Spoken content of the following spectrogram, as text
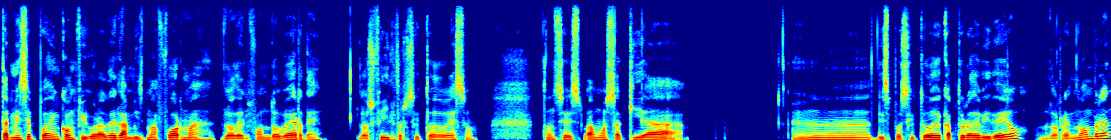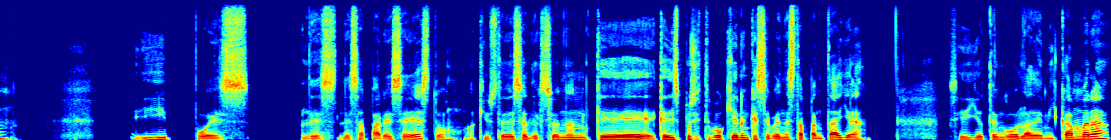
también se pueden configurar de la misma forma. Lo del fondo verde, los filtros y todo eso. Entonces vamos aquí a, Ah, dispositivo de captura de video, lo renombran y pues les, les aparece esto. Aquí ustedes seleccionan qué, dispositivo quieren que se vea en esta pantalla. si yo tengo la de mi cámara,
